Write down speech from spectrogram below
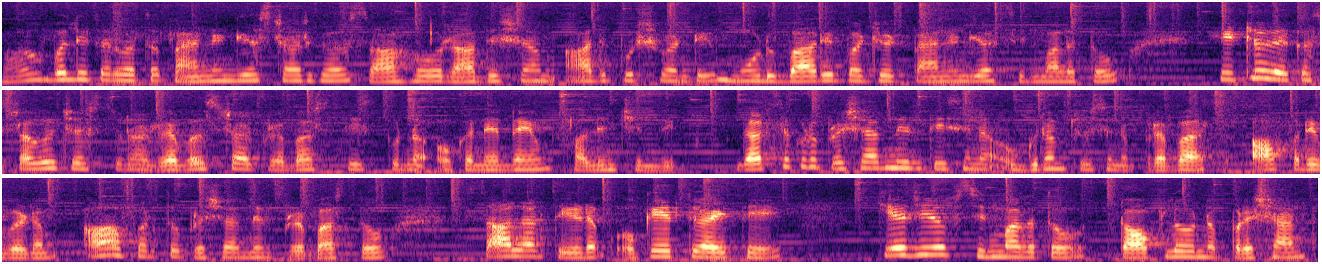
బాహుబలి తర్వాత పాన్ ఇండియా స్టార్గా సాహో రాధేశ్యామ్ ఆదిపురుష్ వంటి మూడు భారీ బడ్జెట్ పాన్ ఇండియా సినిమాలతో హిట్లు లేక స్ట్రగుల్ చేస్తున్న రెబల్ స్టార్ ప్రభాస్ తీసుకున్న ఒక నిర్ణయం ఫలించింది. దర్శకుడు ప్రశాంత్ నీల్ తీసిన ఉగ్రం చూసిన ప్రభాస్ ఆఫర్ ఇవ్వడం ఆ ఆఫర్తో ప్రశాంత్ నీల్ ప్రభాస్తో సాలార్ తీయడం ఒక ఎత్తు అయితే కేజీఎఫ్ సినిమాలతో టాప్లో ఉన్న ప్రశాంత్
